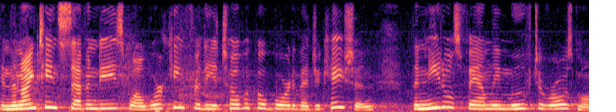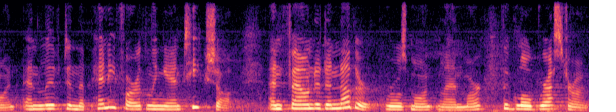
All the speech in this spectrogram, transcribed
In the 1970s, while working for the Etobicoke Board of Education, the Needles family moved to Rosemont and lived in the Penny Farthing Antique Shop and founded another Rosemont landmark, the Globe Restaurant.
